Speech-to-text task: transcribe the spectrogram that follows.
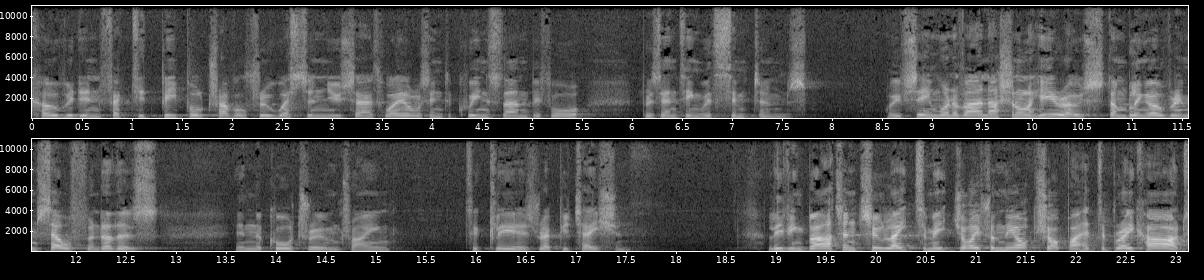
COVID infected people travel through western New South Wales into Queensland before presenting with symptoms. We've seen one of our national heroes stumbling over himself and others in the courtroom trying to clear his reputation. Leaving Barton too late to meet Joy from the op shop, I had to brake hard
